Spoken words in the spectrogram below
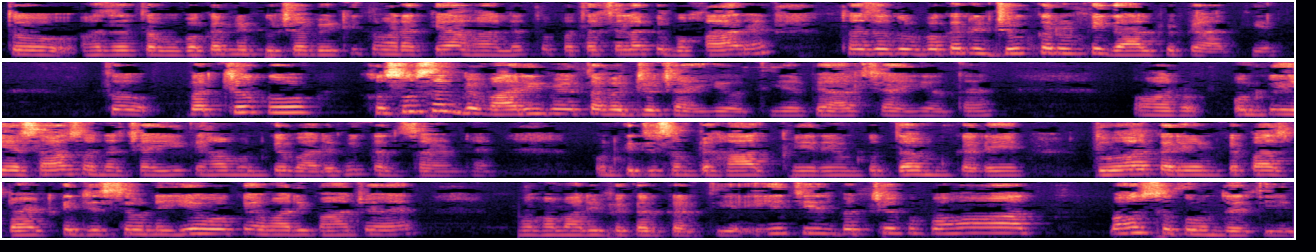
تو حضرت ابو بکر نے پوچھا، بیٹی، تمہارا کیا حال ہے؟ تو پتا چلا کہ بخار ہے۔ تو حضرت ابو بکر نے جھک کر ان کے گال پہ پیار کیا۔ تو بچوں کو خصوصاً بیماری میں توجہ چاہیے ہوتی ہے، پیار چاہیے ہوتا ہے۔ اور ان کو یہ احساس ہونا چاہیے کہ ہم ان کے بارے میں کنسرنڈ ہیں۔ ان کے جسم پہ ہاتھ پھیرے ان کو دم کرے دعا کرے ان کے پاس بیٹھ کے، جس سے انہیں یہ ہو کہ ہماری ماں جو ہے، وہ ہماری فکر کرتی ہے۔ یہ چیز بچے کو بہت بہت سکون دیتی ہے۔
